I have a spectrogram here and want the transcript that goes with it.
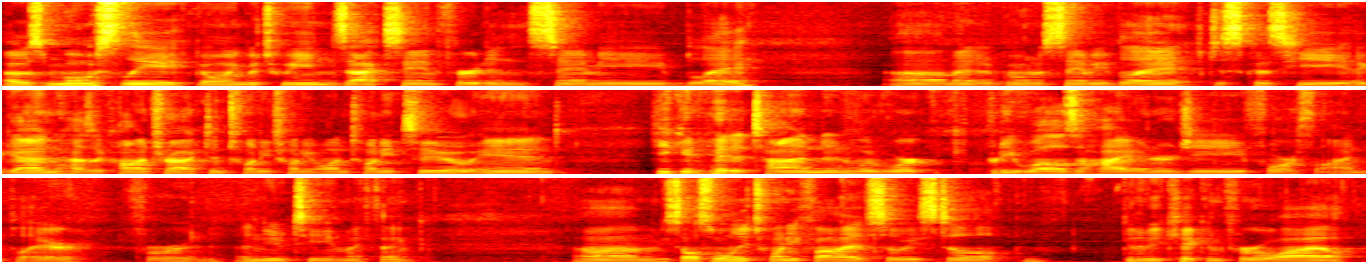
I was mostly going between Zach Sanford and Sammy Blais. Um, I ended up going with Sammy Blais just because he, again, has a contract in 2021 22 and he can hit a ton and would work pretty well as a high energy fourth line player for a new team, I think. Um, he's also only 25, so he's still going to be kicking for a while.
